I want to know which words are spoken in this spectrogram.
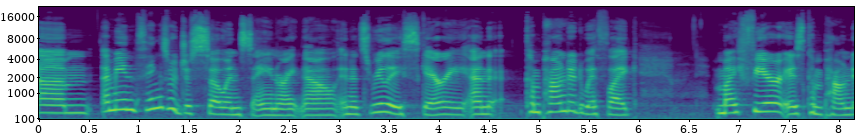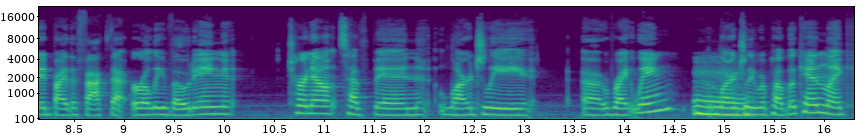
um I mean things are just so insane right now and it's really scary and compounded with like my fear is compounded by the fact that early voting turnouts have been largely uh, right wing, largely Republican. Like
